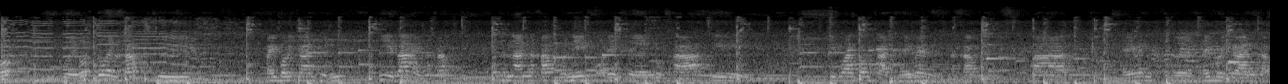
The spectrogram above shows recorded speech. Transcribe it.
รถหน่วยรถด้วยนะครับ คือไปบริการถึงที่ได้นะครับ เพราะฉะนั้นนะครับ วันนี้ขอเรียนเชิญลูกค้าที่คิดว่าต้องการใช้แว่นนะครับ มา นใช้บริการกับ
